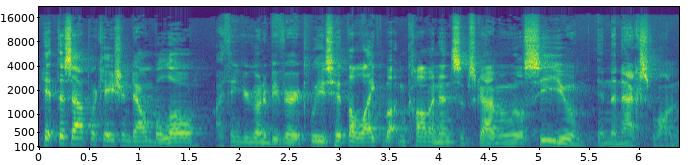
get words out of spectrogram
Hit this application down below. I think you're going to be very pleased. Hit the like button, comment, and subscribe, and we'll see you in the next one.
